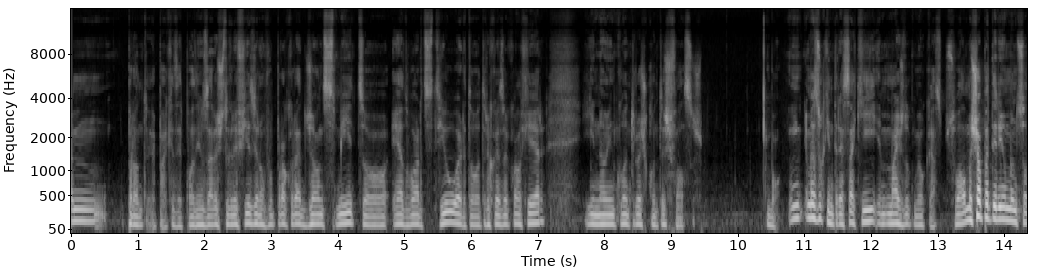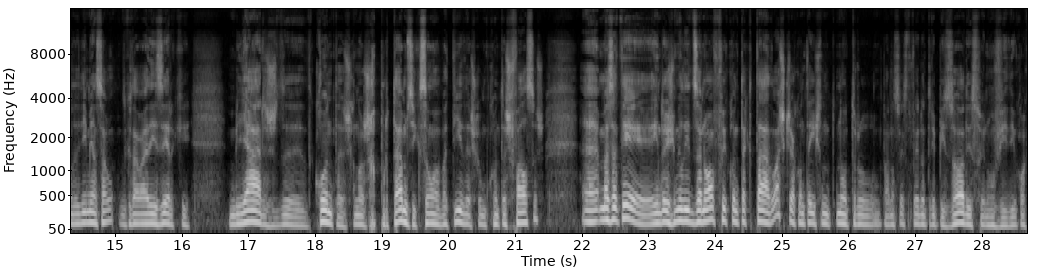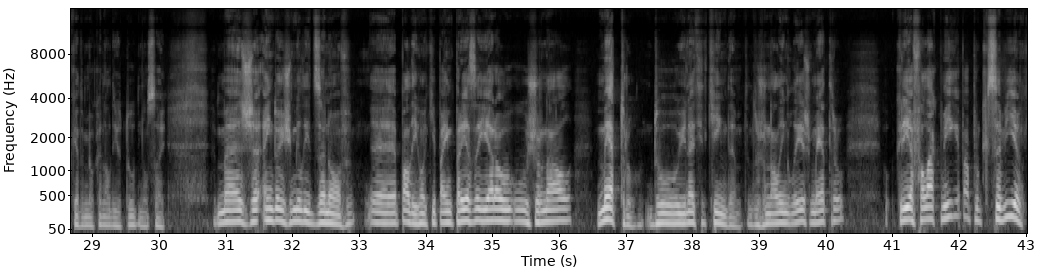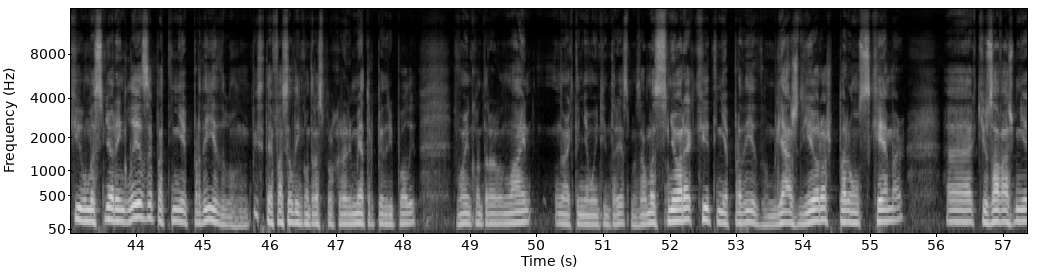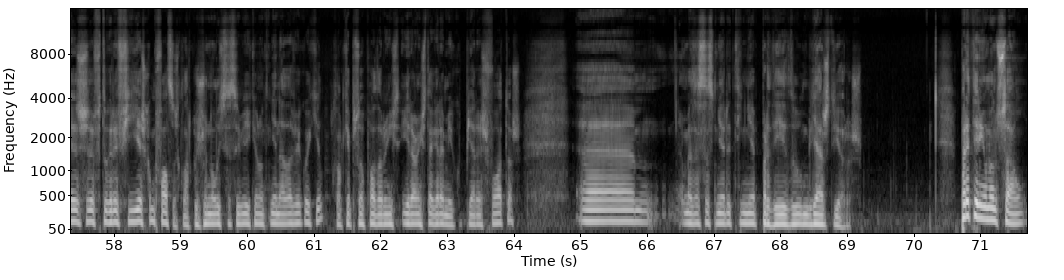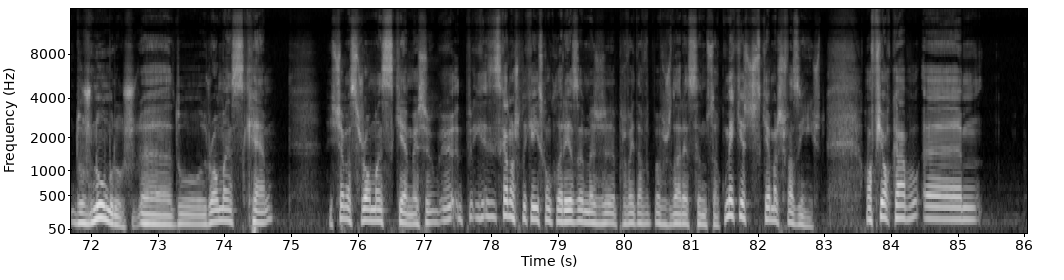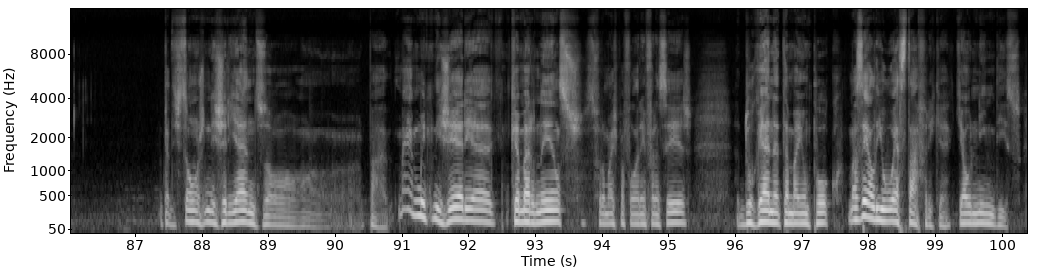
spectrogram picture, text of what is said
um, pronto, epá, quer dizer, podem usar as fotografias, eu não vou procurar John Smith ou Edward Stewart ou outra coisa qualquer e não encontro as contas falsas. Bom, mas o que interessa aqui, mais do que o meu caso pessoal, mas só para terem uma noção da dimensão, do que estava a dizer que milhares de, de, contas que nós reportamos e que são abatidas como contas falsas, uh, mas até em 2019 fui contactado, acho que já contei isto noutro, pá, não sei se foi noutro episódio, se foi num vídeo qualquer do meu canal de YouTube, não sei, mas uh, em 2019, uh, pá, ligam aqui para a empresa e era o, o jornal Metro do United Kingdom, do jornal inglês Metro, queria falar comigo porque sabiam que uma senhora inglesa tinha perdido. Isso até é fácil de encontrar se procurarem Metro Pedro Hipólito. Vão encontrar online. Não é que tenha muito interesse, mas é uma senhora que tinha perdido milhares de euros para um scammer uh, que usava as minhas fotografias como falsas. Claro que o jornalista sabia que eu não tinha nada a ver com aquilo. Qualquer pessoa pode ir ao Instagram e copiar as fotos. Uh, mas essa senhora tinha perdido milhares de euros. Para terem uma noção dos números uh, do Romance Scam, chama-se Romance Scam, se calhar não expliquei isso com clareza, mas aproveitava para vos dar essa noção. Como é que estes scammers fazem isto? Ao fim e ao cabo, uh, são os nigerianos ou pá, é muito Nigéria, camaronenses, se for mais para falar em francês, do Ghana também um pouco, mas é ali o West África, que é o ninho disso.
